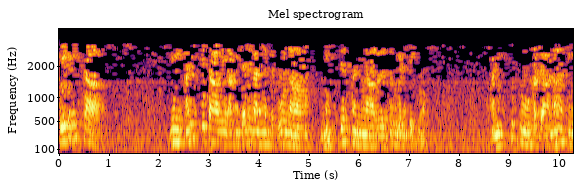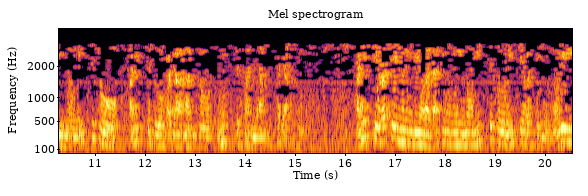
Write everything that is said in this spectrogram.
ඒක නිසා මේ අනිත්‍යතාවය අපි දැනගන්නට ඕන නිත්‍ය සංඥාව දුරු වෙන තෙක්ම. අනිත්‍යතෝ පජානාති නෝ නිත්‍යතෝ අනිත්‍යතෝ පජානන්තෝ නිත්‍ය සංඥාම් පජානාති. අනිත්‍ය වශයෙන් මේවා දකින්නේ නොනිත්‍යතෝ නිත්‍ය වශයෙන් නොවේ.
